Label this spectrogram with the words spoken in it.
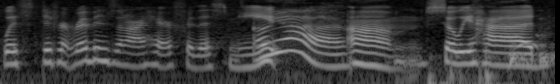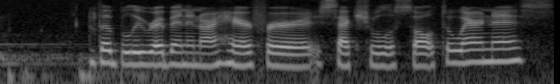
with different ribbons in our hair for this meet. Oh yeah. Um, so we had the blue ribbon in our hair for sexual assault awareness.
